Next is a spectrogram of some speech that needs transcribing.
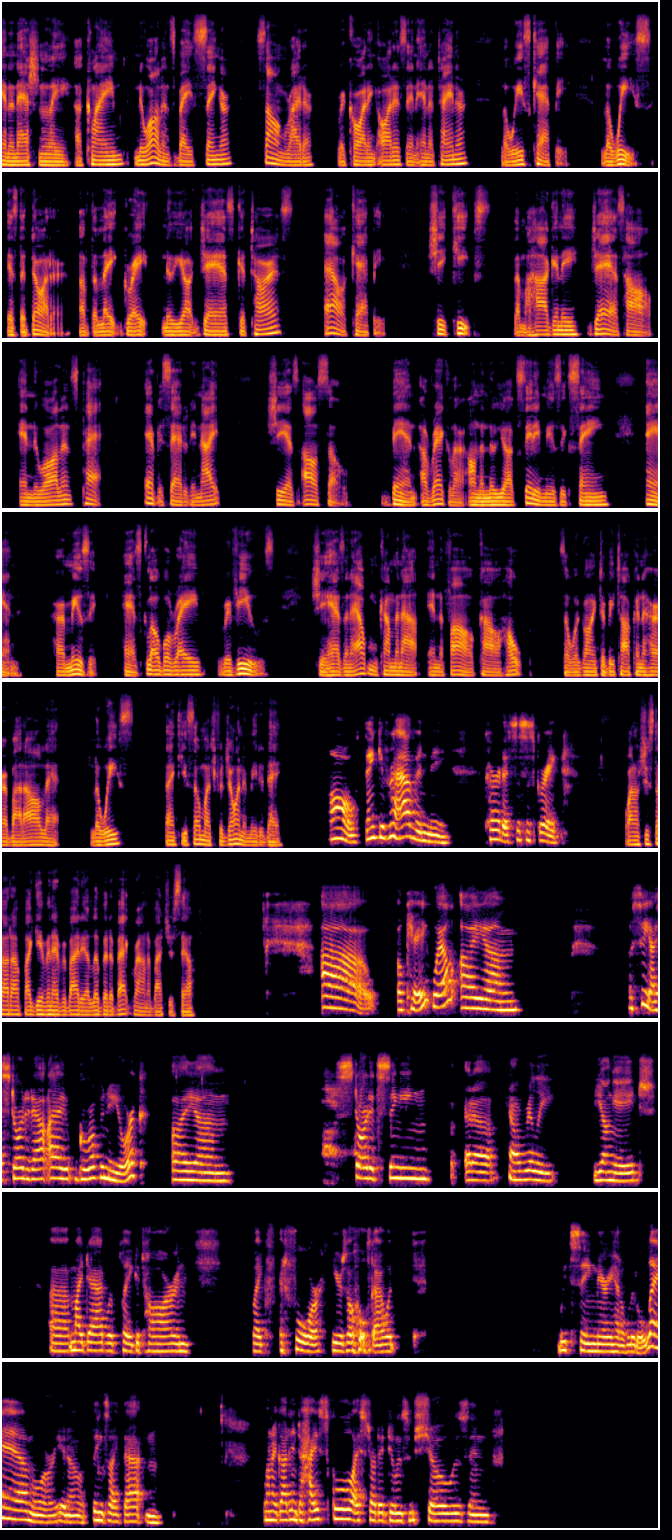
internationally acclaimed New Orleans based singer, songwriter, recording artist, and entertainer, Louise Cappi. Louise is the daughter of the late great New York jazz guitarist, Al Cappi. She keeps the Mahogany Jazz Hall in New Orleans packed every Saturday night. She has also been a regular on the New York City music scene, and her music has global rave reviews. She has an album coming out in the fall called Hope. So we're going to be talking to her about all that. Louise, thank you so much for joining me today. Oh, thank you for having me, Curtis. This is great. Why don't you start off by giving everybody a little bit of background about yourself? Uh, Okay, well, I um, let's see. I started out. I grew up in New York. I um, started singing at a you know really young age. Uh, my dad would play guitar, and like at four years old, I would we'd sing "Mary Had a Little Lamb" or you know things like that, and when I got into high school, I started doing some shows, and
